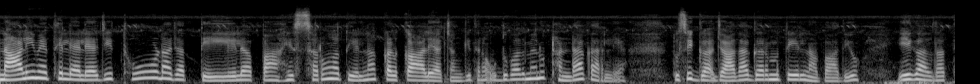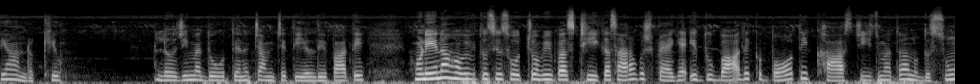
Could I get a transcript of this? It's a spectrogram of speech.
ਨਾਲ ਹੀ ਮੈਂ ਇੱਥੇ ਲੈ ਲਿਆ ਜੀ ਥੋੜਾ ਜਿਹਾ ਤੇਲ, ਆਪਾਂ ਇਹ ਸਰੋਂ ਦਾ ਤੇਲ ਨਾ ਕਲਕਾ ਲਿਆ ਚੰਗੀ ਤਰ੍ਹਾਂ, ਉਦੋਂ ਬਾਅਦ ਮੈਂ ਇਹਨੂੰ ਠੰਡਾ ਕਰ ਲਿਆ। ਤੁਸੀਂ ਗ- ਜ਼ਿਆਦਾ ਗਰਮ ਤੇਲ ਨਾ ਪਾ ਦਿਓ, ਇਹ ਗੱਲ ਦਾ ਧਿਆਨ ਰੱਖਿਓ। ਲਓ ਜੀ, ਮੈਂ ਦੋ ਤਿੰਨ ਚਮਚੇ ਤੇਲ ਦੇ ਪਾਤੇ ਹੁਣ ਇਹ ਨਾ ਹੋਵੇ ਵੀ ਤੁਸੀਂ ਸੋਚੋ ਵੀ ਬਸ ਠੀਕ ਆ, ਸਾਰਾ ਕੁਝ ਪੈ ਗਿਆ। ਇਸ ਤੋਂ ਬਾਅਦ ਇੱਕ ਬਹੁਤ ਹੀ ਖਾਸ ਚੀਜ਼ ਮੈਂ ਤੁਹਾਨੂੰ ਦੱਸੂ,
